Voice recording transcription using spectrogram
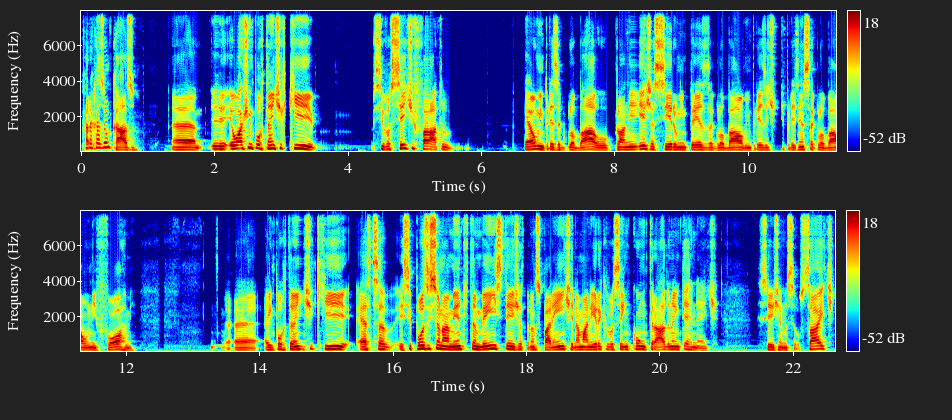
Cada caso é um caso. É, eu acho importante que se você de fato é uma empresa global ou planeja ser uma empresa global, uma empresa de presença global uniforme, é, é, importante que essa, esse posicionamento também esteja transparente na maneira que você é encontrado na internet, seja no seu site,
